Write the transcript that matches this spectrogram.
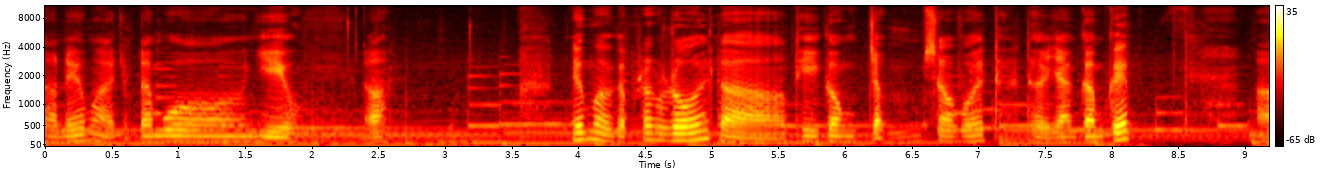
Đó, nếu mà chúng ta mua nhiều đó. Nếu mà gặp rắc rối là thi công chậm so với thời gian cam kết à,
